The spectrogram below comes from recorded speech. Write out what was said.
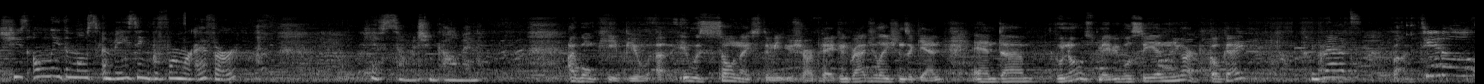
She's only the most amazing performer ever. We have so much in common. I won't keep you. Uh, it was so nice to meet you, Sharpay. Congratulations again. And um, who knows? Maybe we'll see you in New York, okay? Congrats. Toodles!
